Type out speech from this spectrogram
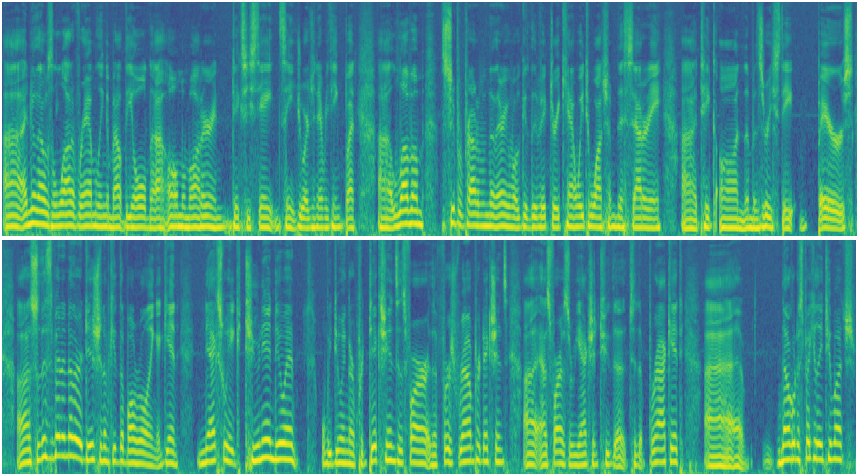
Uh, I know that was a lot of rambling about the old uh, alma mater and Dixie State and St. George and everything, but uh, love them. Super proud of them. that They're able to get the victory. Can't wait to watch them this Saturday uh, take on the Missouri State Bears. Uh, so this has been another edition of Get the Ball Rolling. Again, next week, tune in to it. We'll be doing our predictions as far the first round predictions, uh, as far as the reaction to the to the bracket. Uh, not going to speculate too much.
